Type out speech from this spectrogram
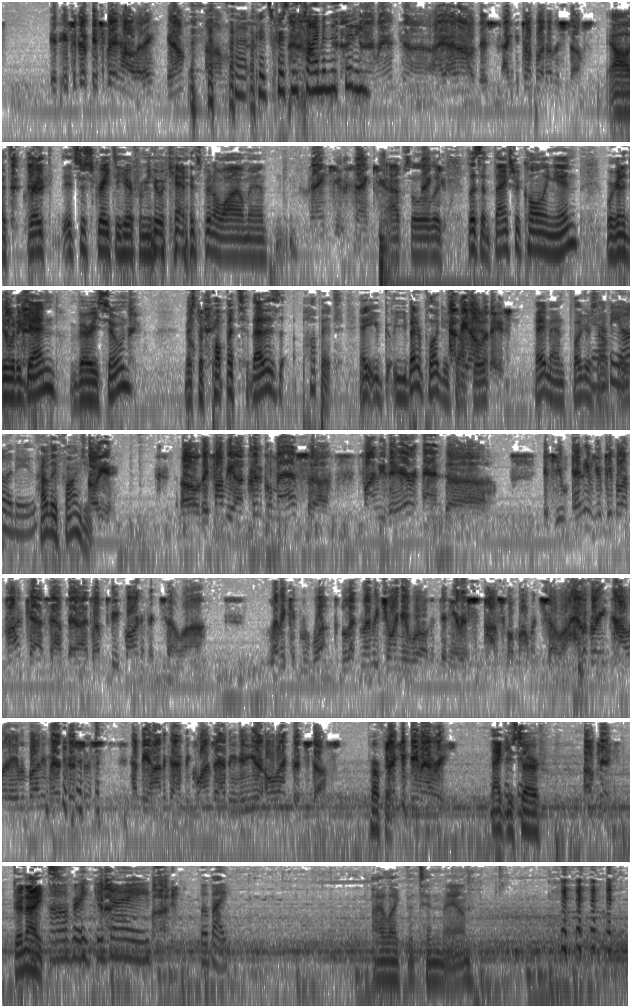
It, it's a good. It's a great holiday. You know. Um, So, it's Christmas time in the city. uh, I, I know. There's, I can talk about other stuff. Oh, it's great. It's just great to hear from you again. It's been a while, man. Thank you. Thank you. Absolutely. Listen, thanks for calling in. We're gonna do it again very soon. Mr. Puppet. That is Puppet. Hey, you, you better plug yourself, Happy dude. holidays. Hey man, plug yourself. Happy dude. holidays. How do they find you? Oh yeah. Oh, they find me on Critical Mass. Uh, find me there, and uh, if you any of you people have podcasts out there, I'd love to be part of it. So uh, let me get- what- let, let me join your world at the nearest possible moment. So uh, have a great holiday, everybody. Merry Christmas, Happy Hanukkah, Happy Kwanzaa, Happy New Year, all that good stuff. Perfect. Drink and be merry. Thank you, sir. Okay. Good night. All right. Good night. Bye bye. I like the Tin Man.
